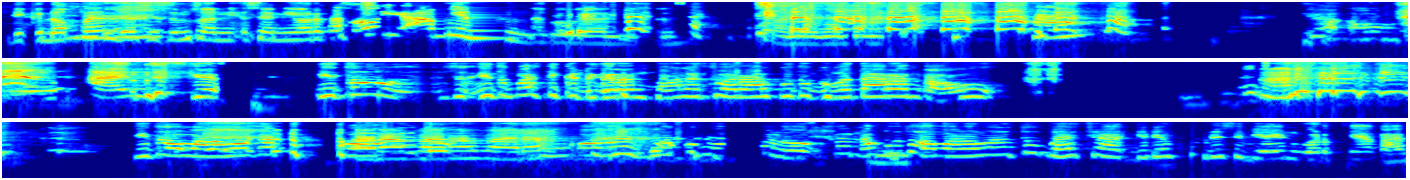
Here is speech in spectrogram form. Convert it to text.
Di kedokteran dia sistem seni- senioritas. Oh iya amin. Aku bilang gitu. Sambil ngomong. Ya ampun. Anjir. Itu itu pasti kedengeran banget suara aku tuh gemetaran tahu. itu awal-awal kan Parah, awal-awal tuh parah, parah. aku loh kan aku tuh awal-awal tuh baca jadi aku udah sediain wordnya kan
